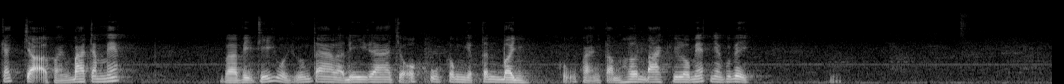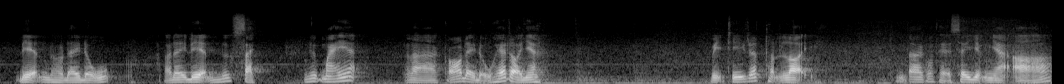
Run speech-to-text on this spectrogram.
Cách chợ khoảng 300 mét. Và vị trí của chúng ta là đi ra chỗ khu công nghiệp Tân Bình cũng khoảng tầm hơn 3 km nha quý vị. Điện rồi đầy đủ. Ở đây điện nước sạch nước máy á, là có đầy đủ hết rồi nha vị trí rất thuận lợi. Chúng ta có thể xây dựng nhà ở.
